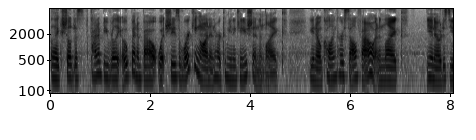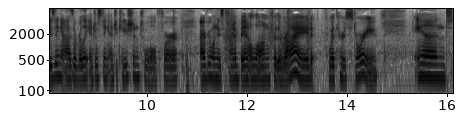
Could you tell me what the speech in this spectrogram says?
like she'll just kind of be really open about what she's working on in her communication and like you know calling herself out and like you know just using it as a really interesting education tool for everyone who's kind of been along for the ride with her story and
